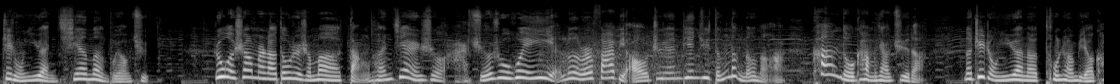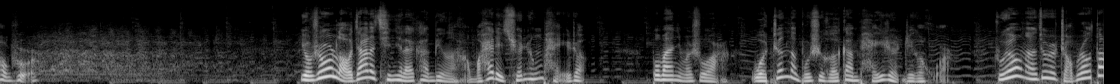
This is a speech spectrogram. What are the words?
这种医院，千万不要去。如果上面呢都是什么党团建设啊、学术会议、论文发表、支援编剧等等等等啊，看都看不下去的，那这种医院呢，通常比较靠谱。有时候老家的亲戚来看病啊，我还得全程陪着。不瞒你们说啊，我真的不适合干陪诊这个活儿，主要呢就是找不着道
